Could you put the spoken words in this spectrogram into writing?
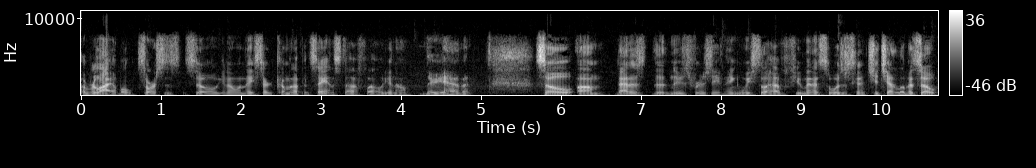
reliable sources. So you know when they start coming up and saying stuff, well you know there you have it. So um, that is the news for this evening. We still have a few minutes, so we're just going to chit chat a little bit. So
